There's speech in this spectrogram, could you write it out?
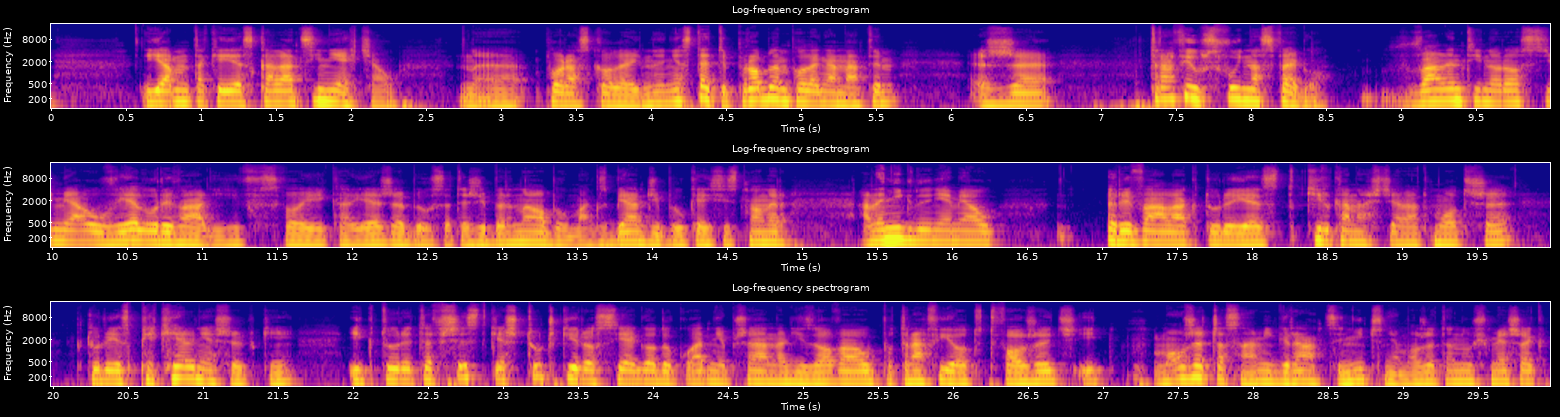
i ja bym takiej eskalacji nie chciał e, po raz kolejny. Niestety problem polega na tym, że trafił swój na swego. Valentino Rossi miał wielu rywali w swojej karierze. Był Sete Gibernau, był Max Biaggi, był Casey Stoner, ale nigdy nie miał rywala, który jest kilkanaście lat młodszy, który jest piekielnie szybki i który te wszystkie sztuczki Rossiego dokładnie przeanalizował, potrafi je odtworzyć i może czasami gra cynicznie, może ten uśmieszek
